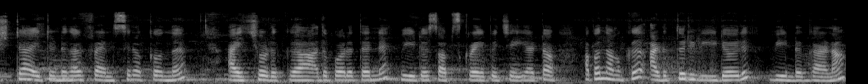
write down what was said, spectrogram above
ഇഷ്ടമായിട്ടുണ്ടെങ്കിൽ ഫ്രണ്ട്സിനൊക്കെ ഒന്ന് അയച്ചു കൊടുക്കുക. അതുപോലെ തന്നെ വീഡിയോ സബ്സ്ക്രൈബ് ചെയ്യുക കേട്ടോ അപ്പോൾ നമുക്ക് അടുത്തൊരു വീഡിയോയിൽ വീണ്ടും കാണാം.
